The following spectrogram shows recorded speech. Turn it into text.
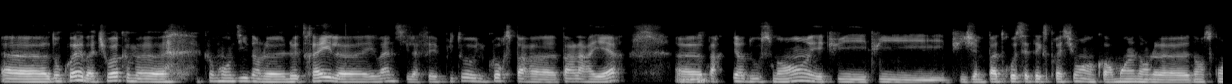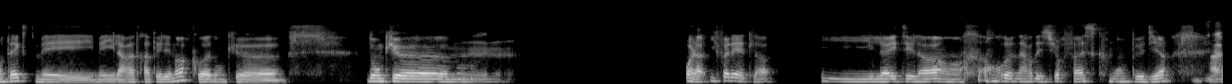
Euh, donc ouais, bah, tu vois, comme, euh, comme on dit dans le, trail, euh, Evans, il a fait plutôt une course par, par l'arrière, partir doucement, et puis, puis, puis j'aime pas trop cette expression, encore moins dans, le, dans ce contexte, mais, mais il a rattrapé les morts, quoi. Donc, donc voilà, il fallait être là. Il a été là en, renard des surfaces, comme on peut dire. Ah,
